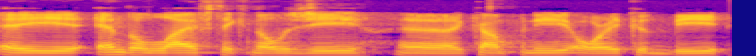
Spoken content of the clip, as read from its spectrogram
a end of life technology uh, company or it could be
